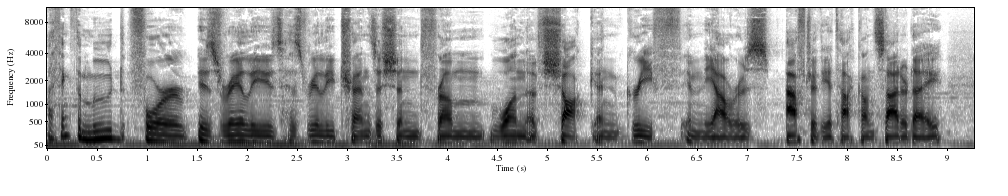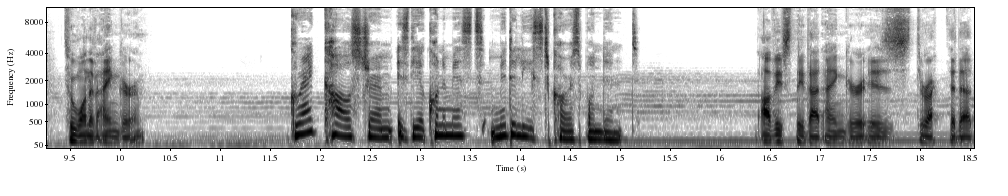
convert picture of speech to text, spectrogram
I think the mood for Israelis has really transitioned from one of shock and grief in the hours after the attack on Saturday to one of anger. Gregg Carlstrom is the Economist's Middle East correspondent. Obviously, that anger is directed at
